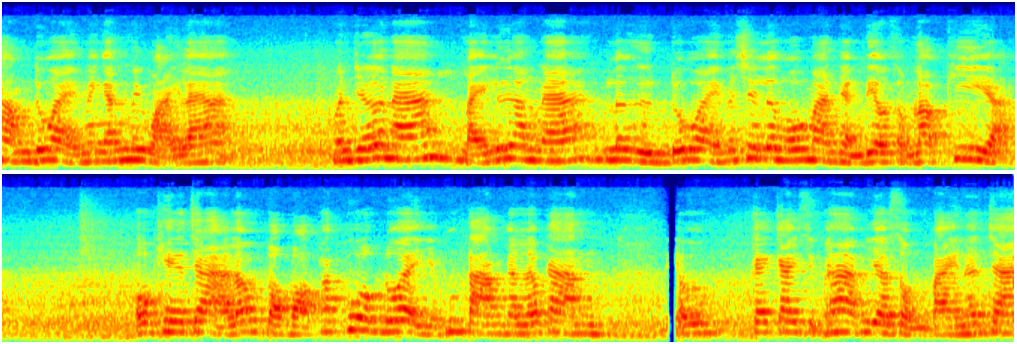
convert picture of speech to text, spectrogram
ทำด้วย ไม่งั้นไม่ไหวแล้ว มันเยอะนะ หลายเรื่องนะ เรื่องอื่นด้วย ไม่ใช่เรื่องงบประมาณอย่างเดียวสำหรับพี่อะ โอเคจ้ะแล้วบอกบอกพักพวกด้วยอย่าเพิ่งตามกันแล้วกัน เดี๋ยวใกล้ๆสิบห้าพี่จะส่งไปนะจ๊ะ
